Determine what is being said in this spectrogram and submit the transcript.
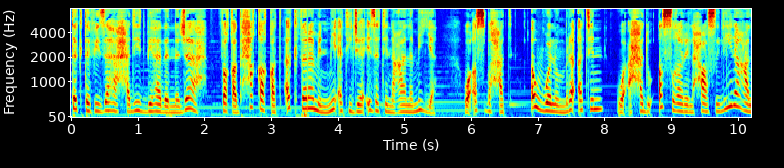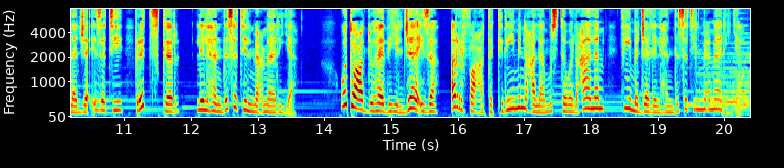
تكتفي زها حديد بهذا النجاح فقد حققت أكثر من مئة جائزة عالمية وأصبحت أول امرأة وأحد أصغر الحاصلين على جائزة بريتسكر للهندسة المعمارية. وتعد هذه الجائزة أرفع تكريم على مستوى العالم في مجال الهندسة المعمارية.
